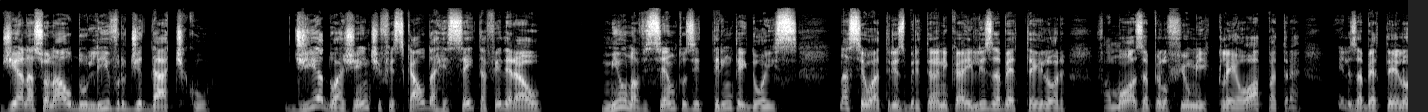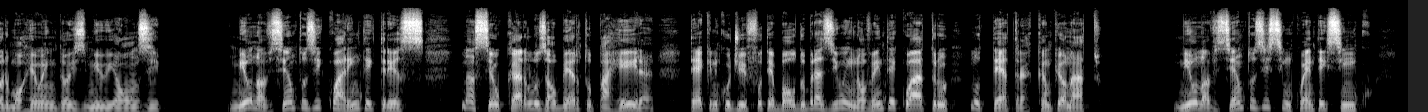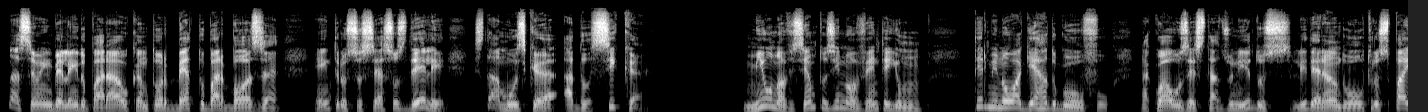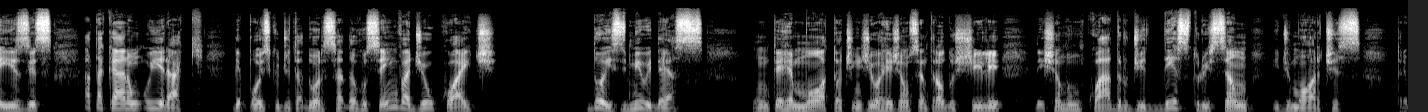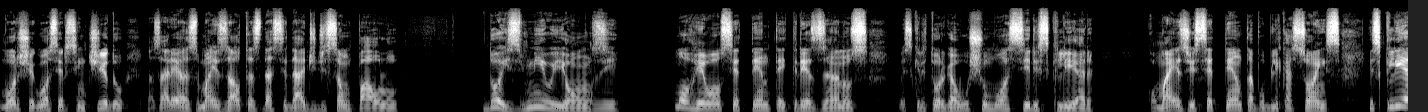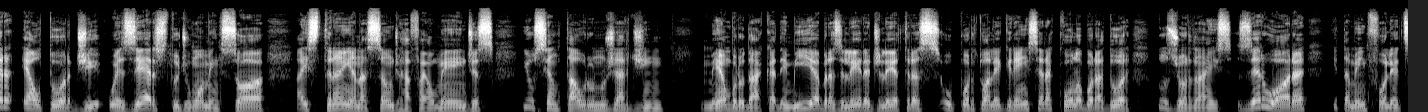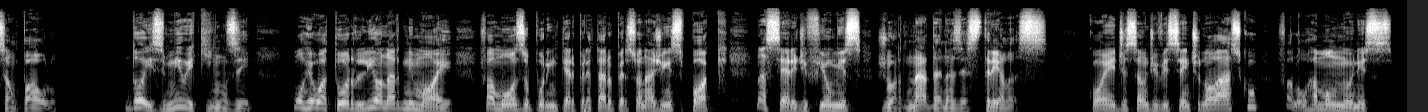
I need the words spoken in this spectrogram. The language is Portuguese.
Dia Nacional do Livro Didático. Dia do Agente Fiscal da Receita Federal. 1932. Nasceu a atriz britânica Elizabeth Taylor. Famosa pelo filme Cleópatra, Elizabeth Taylor morreu em 2011. 1943. Nasceu Carlos Alberto Parreira, técnico de futebol do Brasil em 94, no Tetra Campeonato. 1955 Nasceu em Belém do Pará o cantor Beto Barbosa. Entre os sucessos dele está a música Adocica. 1991. Terminou a Guerra do Golfo, na qual os Estados Unidos, liderando outros países, atacaram o Iraque, depois que o ditador Saddam Hussein invadiu o Kuwait. 2010. Um terremoto atingiu a região central do Chile, deixando um quadro de destruição e de mortes. O tremor chegou a ser sentido nas áreas mais altas da cidade de São Paulo. 2011. Morreu aos 73 anos o escritor gaúcho Moacir Scliar. Com mais de 70 publicações, Scliar é autor de O Exército de um Homem Só, A Estranha Nação de Rafael Mendes e O Centauro no Jardim. Membro da Academia Brasileira de Letras, o porto-alegrense era colaborador dos jornais Zero Hora e também Folha de São Paulo. 2015 morreu o ator Leonard Nimoy, famoso por interpretar o personagem Spock na série de filmes Jornada nas Estrelas. Com a edição de Vicente Nolasco, falou Ramon Nunes.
